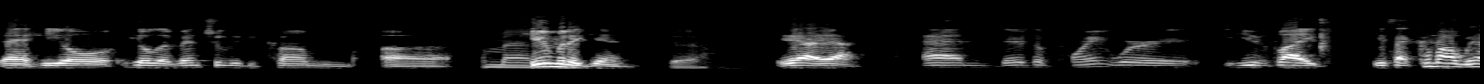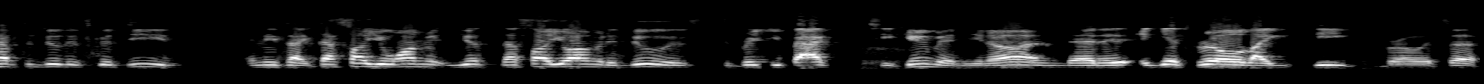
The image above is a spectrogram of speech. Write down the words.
that he'll he'll eventually become uh A man. human again Yeah. yeah, yeah. And there's a point where he's like, he's like, come on, we have to do this good deeds. And he's like, that's all you want me. That's all you want me to do is to bring you back to human, you know. And then it, it gets real like deep, bro. It's a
